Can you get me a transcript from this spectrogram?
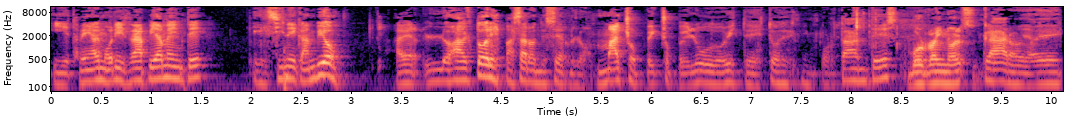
y también al morir rápidamente, el cine cambió. A ver, los actores pasaron de ser los machos pecho peludo, ¿viste? Estos importantes. Burt Reynolds. claro, eh,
